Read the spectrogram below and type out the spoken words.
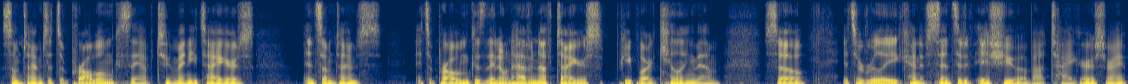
Sometimes it's a problem because they have too many tigers, and sometimes it's a problem because they don't have enough tigers. People are killing them. So, it's a really kind of sensitive issue about tigers, right?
